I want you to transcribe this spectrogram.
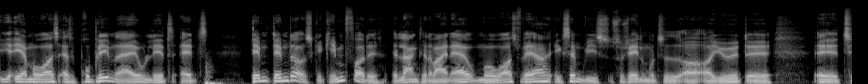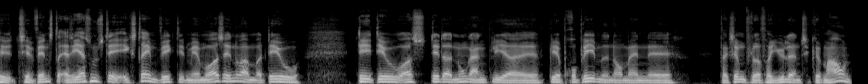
jeg, jeg må også, altså, problemet er jo lidt, at dem, dem, der jo skal kæmpe for det øh, langt hen ad vejen, er, må jo også være eksempelvis Socialdemokratiet og, og i øvrigt øh, øh, til, til venstre. Altså, jeg synes, det er ekstremt vigtigt, men jeg må også indrømme, og det er jo, det, det er jo også det, der nogle gange bliver, øh, bliver problemet, når man... Øh, for eksempel flytter fra Jylland til København,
